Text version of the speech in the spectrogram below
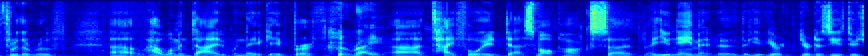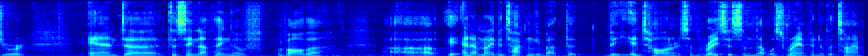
through the roof. Uh, how women died when they gave birth. right. Uh, typhoid, uh, smallpox, uh, you name it, uh, the, your, your disease du jour. And uh, to say nothing of, of all the, uh, and I'm not even talking about the, the intolerance and the racism that was rampant at the time.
